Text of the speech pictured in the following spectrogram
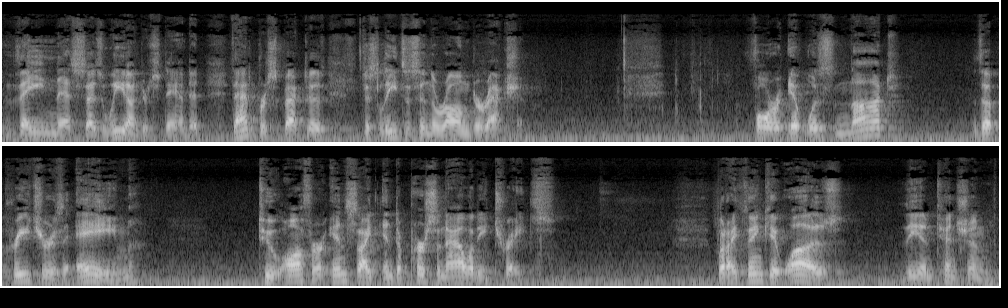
vainness as we understand it, that perspective just leads us in the wrong direction. For it was not the preacher's aim to offer insight into personality traits, but I think it was the intention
